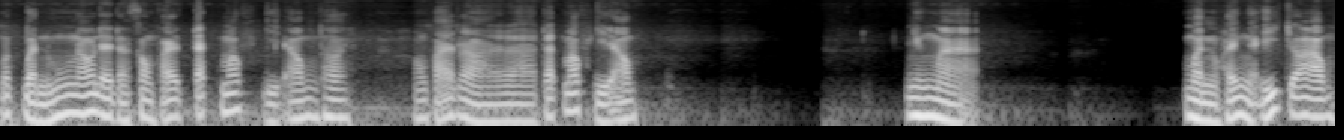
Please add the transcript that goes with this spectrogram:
Bất bình muốn nói đây là không phải trách móc gì ông thôi. Không phải là, là trách móc gì ông. Nhưng mà mình phải nghĩ cho ông.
